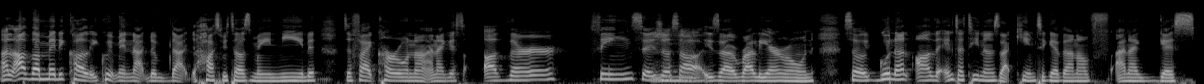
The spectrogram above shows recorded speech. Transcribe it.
and other medical equipment that the that hospitals may need to fight corona and I guess other things. So it's just a is a rally around. So good on all the entertainers that came together and of and I guess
